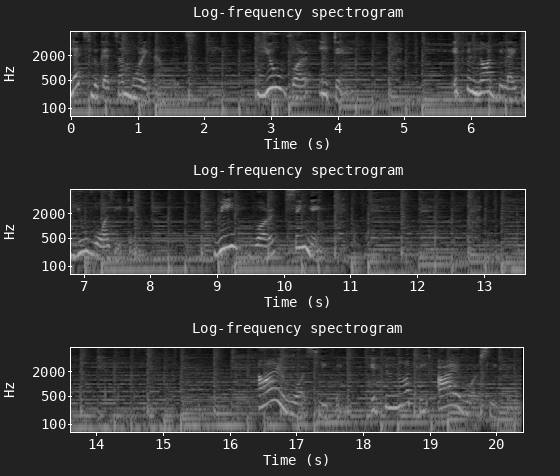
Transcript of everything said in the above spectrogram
Let's look at some more examples. You were eating. It will not be like you was eating. We were singing. I was sleeping. It will not be I was sleeping.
